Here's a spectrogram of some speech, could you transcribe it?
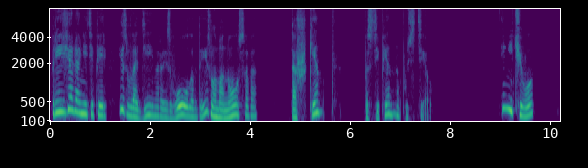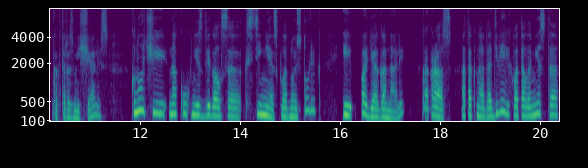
Приезжали они теперь из Владимира, из Вологды, из Ломоносова. Ташкент постепенно пустел. И ничего, как-то размещались. К ночи на кухне сдвигался к стене складной столик, и по диагонали, как раз от окна до двери, хватало места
